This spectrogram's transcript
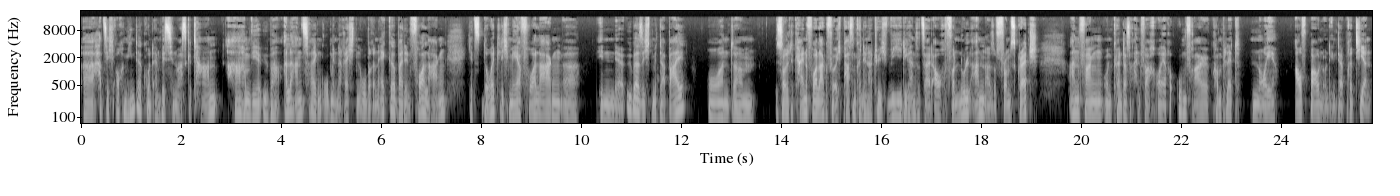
äh, hat sich auch im Hintergrund ein bisschen was getan. A haben wir über alle Anzeigen oben in der rechten oberen Ecke bei den Vorlagen jetzt deutlich mehr Vorlagen äh, in der Übersicht mit dabei. Und ähm, sollte keine Vorlage für euch passen, könnt ihr natürlich wie die ganze Zeit auch von Null an, also from scratch, anfangen und könnt das einfach eure Umfrage komplett neu aufbauen und interpretieren.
